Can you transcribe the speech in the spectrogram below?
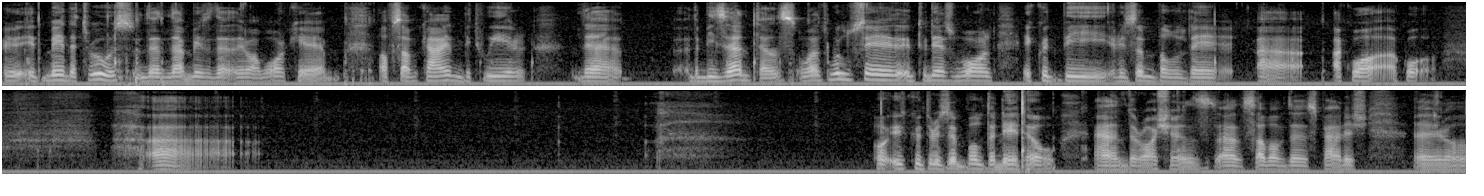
it made a truce, then that means that, you know, a war came of some kind between the the Byzantines, what we'll say in today's world, it could be resemble the uh, aqua, aqua uh, or it could resemble the NATO and the Russians and some of the Spanish, uh, you know,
